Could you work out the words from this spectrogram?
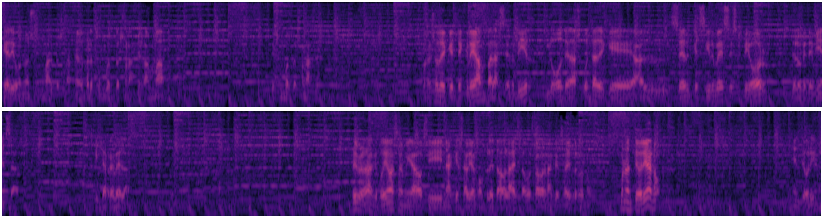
Que digo, no es un mal personaje, me parece un buen personaje. Gamma es un buen personaje. Con eso de que te crean para servir y luego te das cuenta de que al ser que sirves es peor de lo que te piensas. Y te revelas. Es verdad que podríamos haber mirado si Knuckles había completado la esta o estaba Knuckles ahí, pero no. Bueno, en teoría no. En teoría no.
